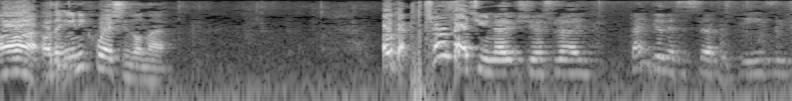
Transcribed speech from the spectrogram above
All right. Are there any questions on that? Okay, turn back to your notes yesterday. Thank goodness this stuff is easy.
